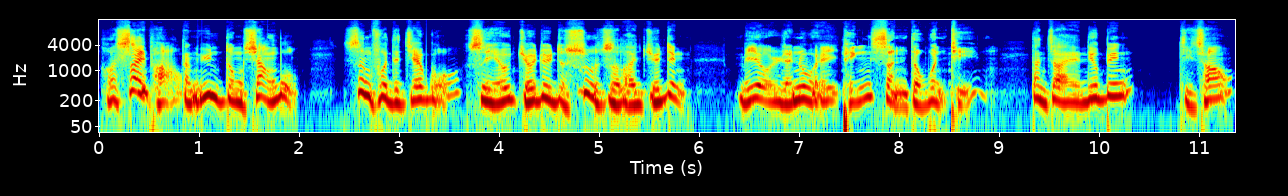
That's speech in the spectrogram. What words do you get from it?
和赛跑等运动项目，胜负的结果是由绝对的数字来决定，没有人为评审的问题。但在溜冰、体操、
